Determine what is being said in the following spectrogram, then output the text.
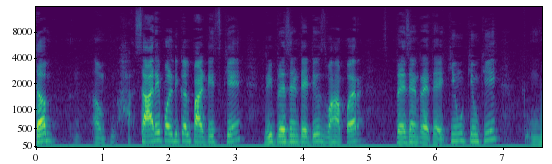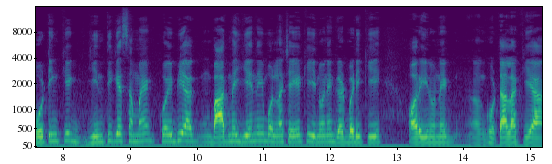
तब सारे पॉलिटिकल पार्टीज़ के रिप्रेजेंटेटिव्स वहाँ पर प्रेजेंट रहते हैं। क्यों? क्योंकि वोटिंग की गिनती के समय कोई भी बाद में ये नहीं बोलना चाहिए कि इन्होंने गड़बड़ी की और इन्होंने घोटाला किया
